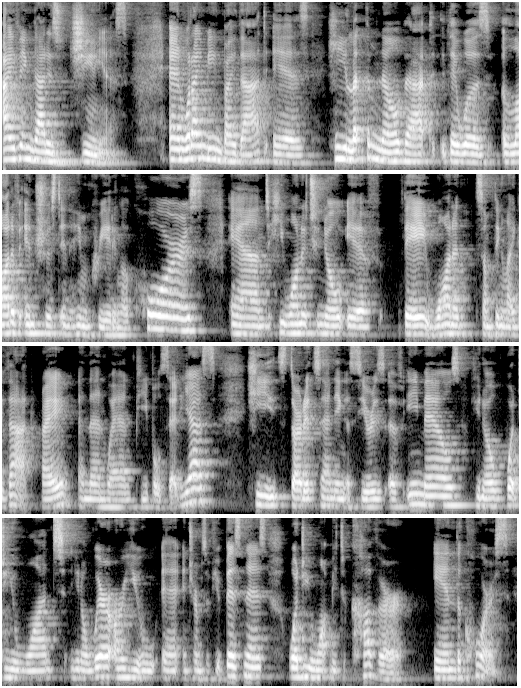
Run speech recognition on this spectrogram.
I think that is genius. And what i mean by that is he let them know that there was a lot of interest in him creating a course and he wanted to know if they wanted something like that, right? And then when people said yes, he started sending a series of emails. You know, what do you want? You know, where are you eh, in terms of your business? What do you want me to cover in the course?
